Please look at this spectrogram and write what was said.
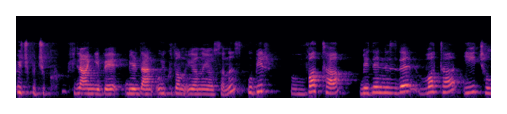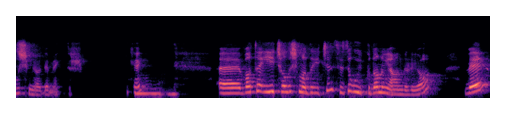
üç buçuk filan gibi birden uykudan uyanıyorsanız bu bir vata bedeninizde vata iyi çalışmıyor demektir. Okay? E, vata iyi çalışmadığı için sizi uykudan uyandırıyor ve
